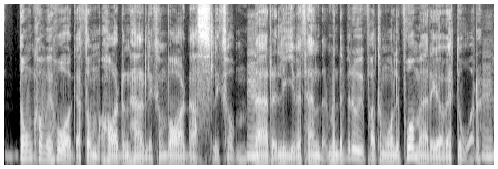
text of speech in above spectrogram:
de kommer ihåg att de har den här liksom vardags, liksom, Mm. där livet händer. Men det beror ju på att de håller på med det i över ett år. Mm.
